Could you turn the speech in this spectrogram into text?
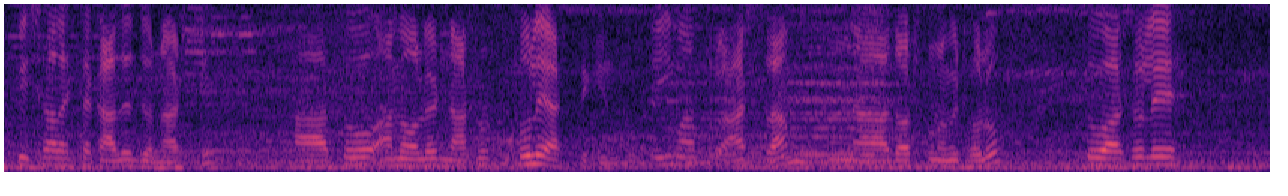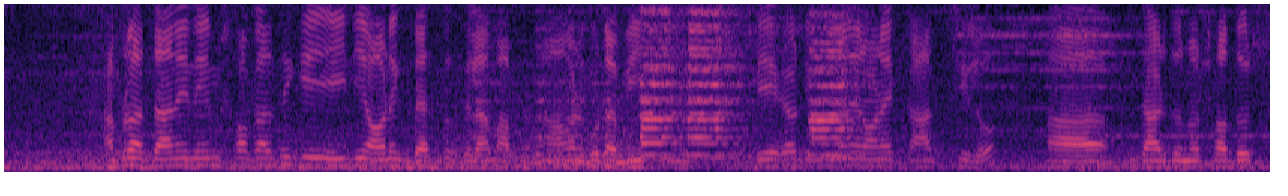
স্পেশাল একটা কাজের জন্য আসছি। তো আমি অলরেডি নাটোর চলে আসছি কিন্তু। এই মাত্র আসলাম দশ পনেরো মিনিট হলো। তো আসলে আপনারা জানেন, আমি সকাল থেকে এই নিয়ে অনেক ব্যস্ত ছিলাম। আমার গোটা বি বিয়েঘাট ইউনিয়নের অনেক কাজ ছিল। যার জন্য সদস্য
